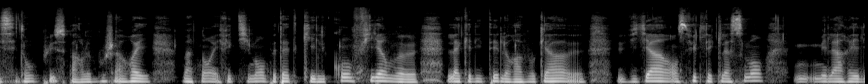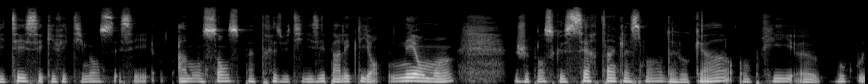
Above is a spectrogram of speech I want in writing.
C'est donc plus par le bouche à oreille Maintenant, effectivement, peut-être qu'ils confirment euh, la qualité de leur avocat euh, via ensuite les classements, mais la réalité, c'est qu'effectivement, c'est à mon sens pas très utilisé par les clients. Néanmoins, je pense que certains classements d'avocats ont pris euh, beaucoup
